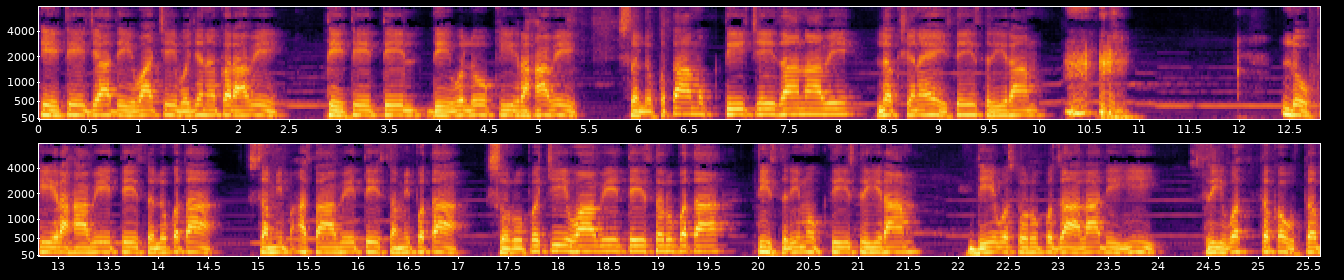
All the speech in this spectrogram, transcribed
येथे ज्या देवाचे भजन करावे तेथे ते देवलोकी राहावे. सलोकता मुक्तीचे जाणावे लक्षण ऐसे श्रीराम. लोकी राहावे ते सलोकता समीप असावे ते समीपता स्वरूपची व्हावे ते स्वरूपता. तिसरी मुक्ती श्रीराम. देव स्वरूप झाला देई श्रीवत्स कौस्तभ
